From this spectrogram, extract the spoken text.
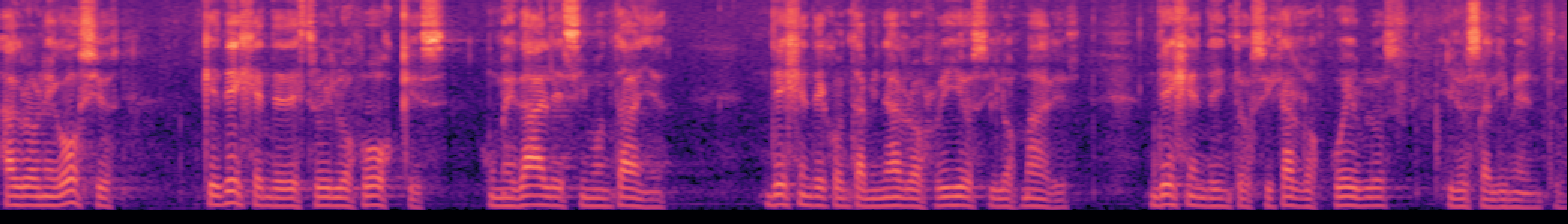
agronegocios, que dejen de destruir los bosques, humedales y montañas, dejen de contaminar los ríos y los mares, dejen de intoxicar los pueblos y los alimentos.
